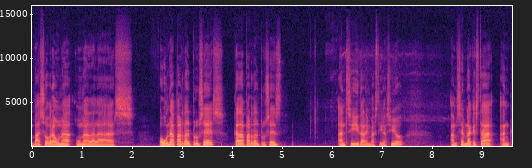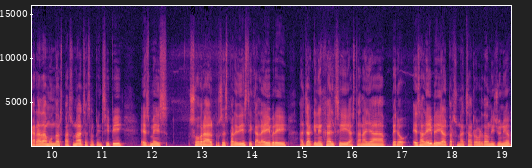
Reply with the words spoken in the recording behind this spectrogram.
va sobre una, una de les... o una part del procés, cada part del procés en si de la investigació em sembla que està encarada amb un dels personatges. Al principi és més sobre el procés periodístic, a l'Avery, el Jack Gyllenhaal sí, estan allà, però és a l'Avery, el personatge, el Robert Downey Jr.,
